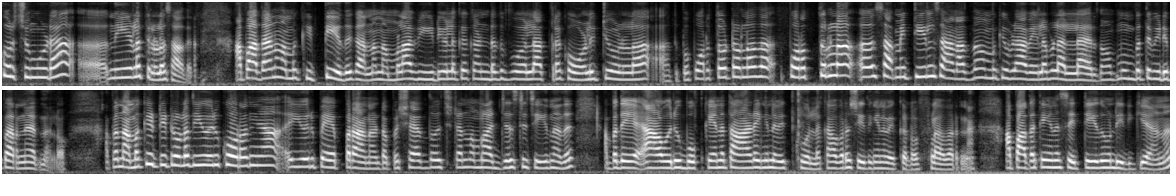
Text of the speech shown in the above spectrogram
കുറച്ചും കൂടെ നീളത്തിലുള്ള സാധനം. അപ്പോൾ അതാണ് നമുക്ക് കിട്ടിയത്. കാരണം നമ്മൾ ആ വീഡിയോയിലൊക്കെ കണ്ടതുപോലെ അത്ര ക്വാളിറ്റി ഉള്ള അതിപ്പോൾ പുറത്തോട്ടുള്ള പുറത്തുള്ള മെറ്റീരിയൽസ് ആണ്. അത് നമുക്ക് ഇവിടെ അവൈലബിൾ അല്ലായിരുന്നു. മുമ്പത്തെ വീഡിയോ പറഞ്ഞായിരുന്നല്ലോ. അപ്പോൾ നമുക്ക് കിട്ടിയിട്ടുള്ളത് ഈ ഒരു കുറഞ്ഞ ഈ ഒരു പേപ്പറാണ് കേട്ടോ. പക്ഷേ അത് വെച്ചിട്ടാണ് നമ്മൾ അഡ്ജസ്റ്റ് ചെയ്യുന്നത്. അപ്പോൾ ആ ഒരു ബൊക്കേനെ താഴെ ഇങ്ങനെ വെക്കുമല്ലോ കവർ ചെയ്ത് ഇങ്ങനെ വെക്കണോ ഫ്ലവറിനെ അപ്പോൾ അതൊക്കെ ഇങ്ങനെ സെറ്റ് ചെയ്തുകൊണ്ടിരിക്കുകയാണ്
